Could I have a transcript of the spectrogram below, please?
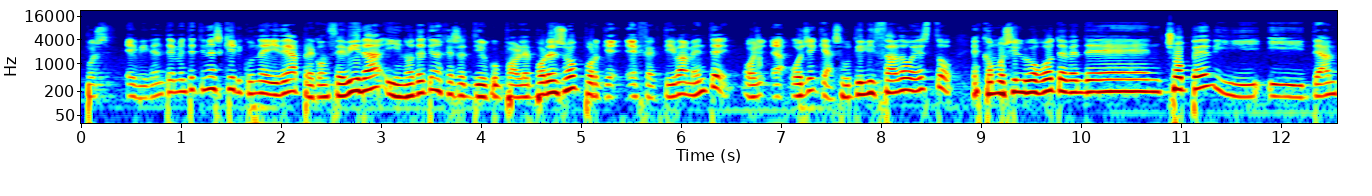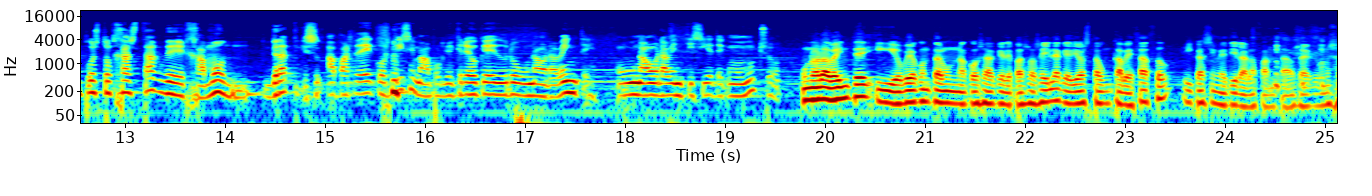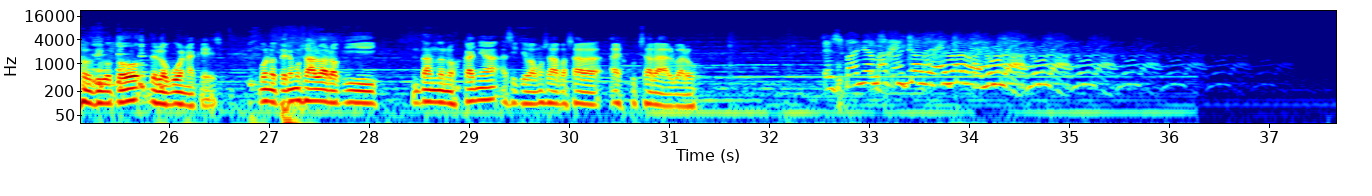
pues evidentemente tienes que ir con una idea preconcebida y no te tienes que sentir culpable por eso porque efectivamente, oye, oye, que has utilizado esto. Es como si luego te venden Choped y, y te han puesto el hashtag de jamón gratis. Aparte de cortísima, porque creo que duró una hora veinte, o una hora veintisiete como mucho. Una hora veinte y os voy a contar una cosa que le pasó a Seila que dio hasta un cabezazo y casi me tira la fanta. O sea que con eso os digo todo de lo buena que es. Bueno, tenemos a Álvaro aquí dándonos caña, así que vamos a pasar a escuchar a Álvaro. España mágica de Álvaro Anula.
